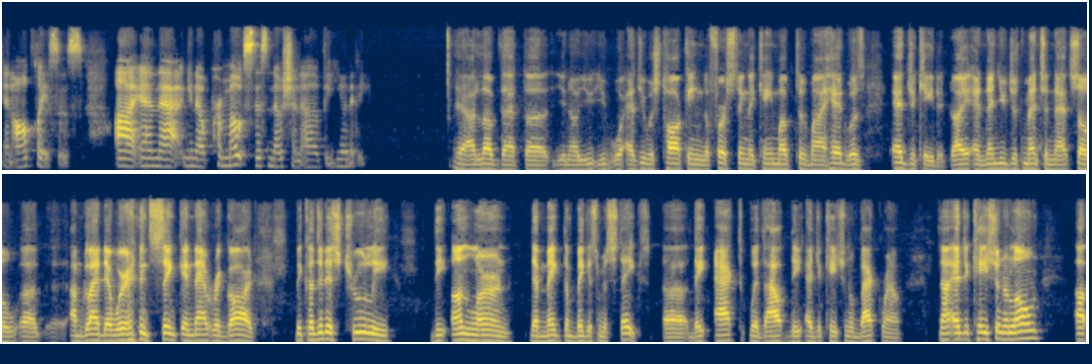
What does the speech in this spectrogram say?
in all places, uh, and that, you know, promotes this notion of unity. Yeah, I love that. Uh, you know, you you as you was talking, the first thing that came up to my head was educated, right? And then you just mentioned that. So uh, I'm glad that we're in sync in that regard, because it is truly the unlearned that make the biggest mistakes. Uh, they act without the educational background. Now, education alone, uh,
